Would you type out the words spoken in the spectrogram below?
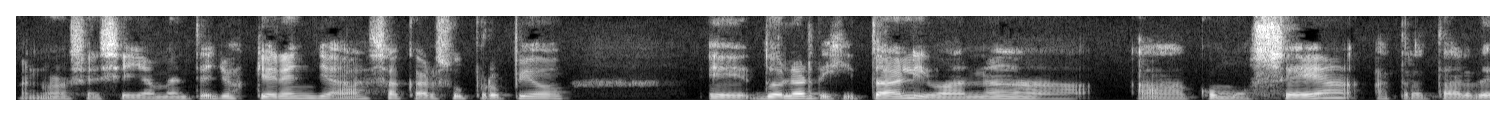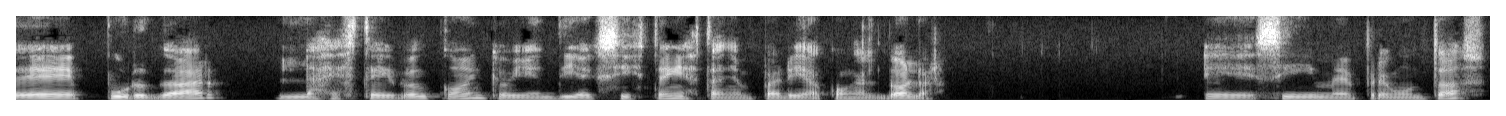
Bueno, sencillamente ellos quieren ya sacar su propio eh, dólar digital y van a, como sea, a tratar de purgar las stablecoins que hoy en día existen y están en paridad con el dólar. Eh, si me preguntas,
